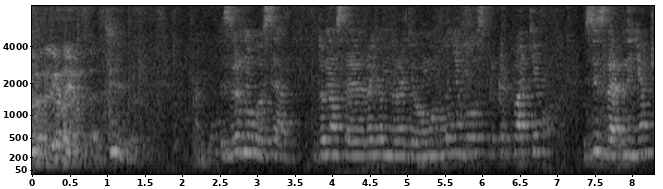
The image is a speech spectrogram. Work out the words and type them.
Ірина Петрівна є. Звернулося до нас районне радіомовлення «Голос Прикарпаття» зі зверненням,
